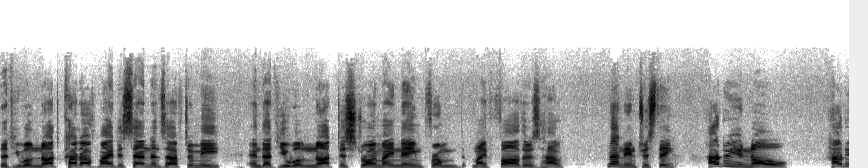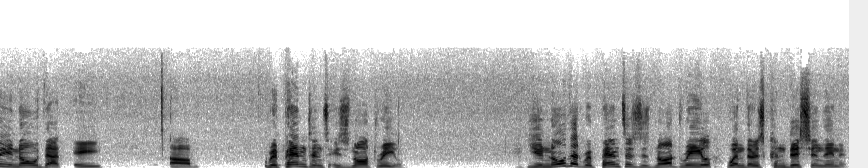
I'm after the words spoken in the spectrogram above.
that you will not cut off my descendants after me, and that you will not destroy my name from my father's house. Isn't that interesting? How do you know how do you know that a um, repentance is not real? You know that repentance is not real when there's condition in it.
